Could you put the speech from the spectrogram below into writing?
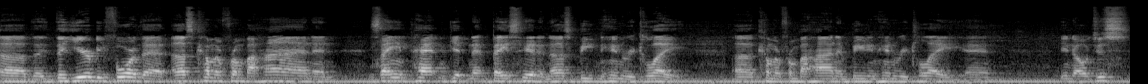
uh, the the year before that, us coming from behind and Zane Patton getting that base hit and us beating Henry Clay, uh, coming from behind and beating Henry Clay, and you know just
